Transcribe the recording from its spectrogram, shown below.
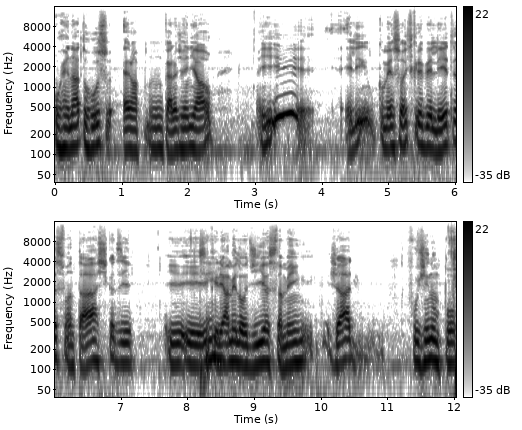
o Renato Russo era um cara genial e ele começou a escrever letras fantásticas e, e- e criar melodias também, já fugindo um pouco,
